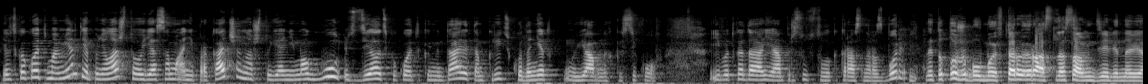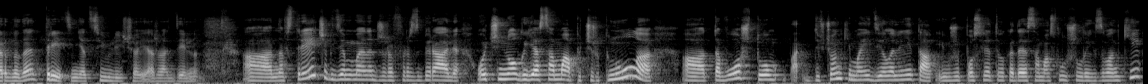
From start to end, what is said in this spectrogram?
И вот в какой-то момент я поняла, что я сама не прокачана, что я не могу сделать какой-то комментарий, там, критику, да нет ну, явных косяков. И вот когда я присутствовала как раз на разборе, это тоже был мой второй раз на самом деле, наверное, да, третий, нет, с Юлей еще, я же отдельно, а, на встрече, где менеджеров разбирали, очень много я сама почерпнула а, того, что девчонки мои делали не так. И уже после этого, когда я сама слушала их звонки,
